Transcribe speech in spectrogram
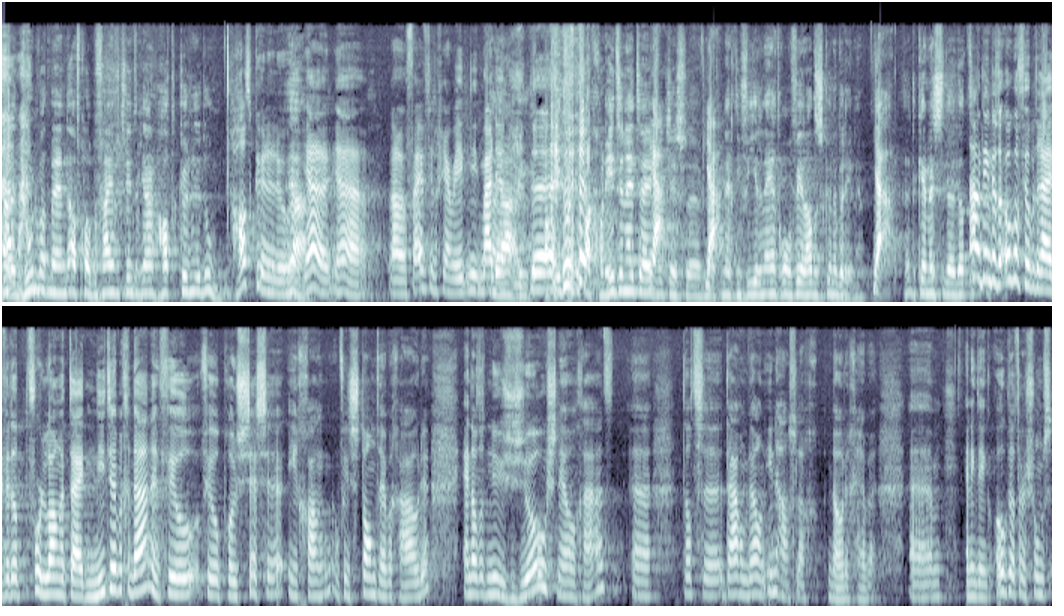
aan het doen wat men de afgelopen 25 jaar had kunnen doen? Had kunnen doen, ja. ja, Nou, 25 jaar weet ik niet, maar nou de... Ja, de... Pak, pak, gewoon internet eventjes. Ja. Uh, ja. 1994 ongeveer hadden ze kunnen beginnen. Ja, de kennis, dat... Nou, ik denk dat er ook wel veel bedrijven dat voor lange tijd niet hebben gedaan en veel, veel processen in gang of in stand hebben gehouden. En dat het nu zo snel gaat uh, dat ze daarom wel een inhaalslag nodig hebben. Um, en ik denk ook dat er soms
